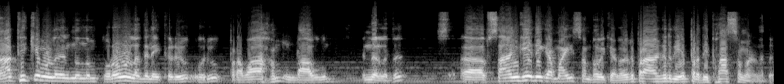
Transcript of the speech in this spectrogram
ആധിക്യമുള്ളതിൽ നിന്നും കുറവുള്ളതിലേക്കൊരു ഒരു പ്രവാഹം ഉണ്ടാവും എന്നുള്ളത് സാങ്കേതികമായി സംഭവിക്കണം ഒരു പ്രാകൃതിക പ്രതിഭാസമാണത്.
